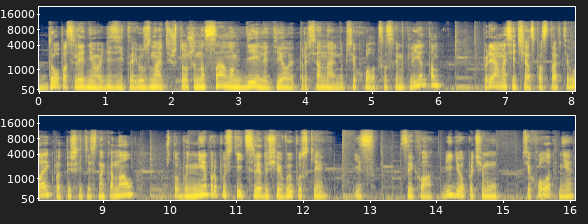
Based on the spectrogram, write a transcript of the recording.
до последнего визита и узнать, что же на самом деле делает профессиональный психолог со своим клиентом, прямо сейчас поставьте лайк, подпишитесь на канал, чтобы не пропустить следующие выпуски из цикла видео «Почему психолог не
